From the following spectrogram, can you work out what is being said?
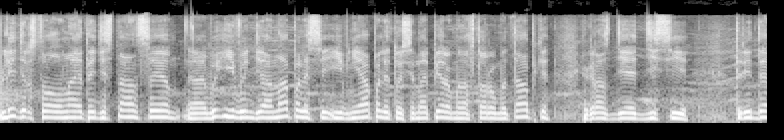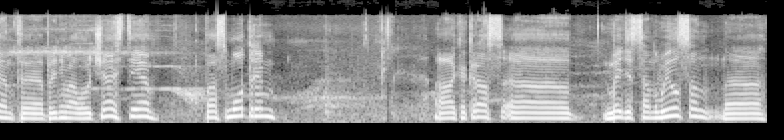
лидерствовала на этой дистанции и в Индианаполисе, и в Неаполе, то есть и на первом, и на втором этапе, как раз где DC Тридент принимала участие посмотрим. А, как раз а, Мэдисон Уилсон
